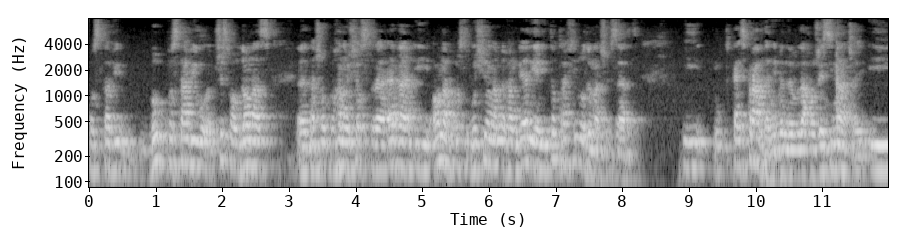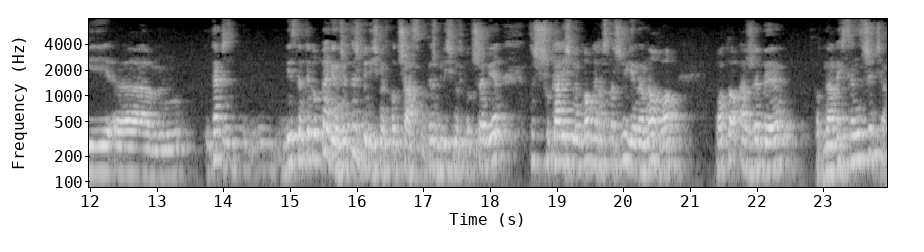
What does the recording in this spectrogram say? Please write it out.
postawi, Bóg postawił, przysłał do nas e, naszą kochaną siostrę Ewę i ona po prostu głosiła nam Ewangelię i to trafiło do naszych serc. I taka jest prawda, nie będę udawał, że jest inaczej. I, um, tak jestem tego pewien, że też byliśmy w potrzasku, też byliśmy w potrzebie, też szukaliśmy Boga rozpaczliwie na nowo, po to, ażeby odnaleźć sens życia,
